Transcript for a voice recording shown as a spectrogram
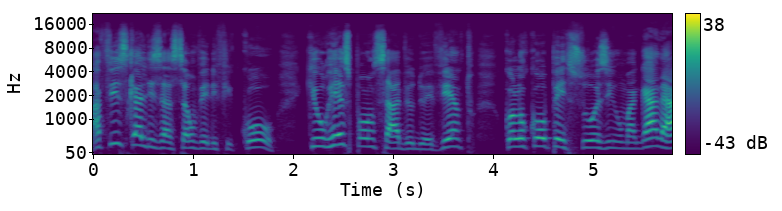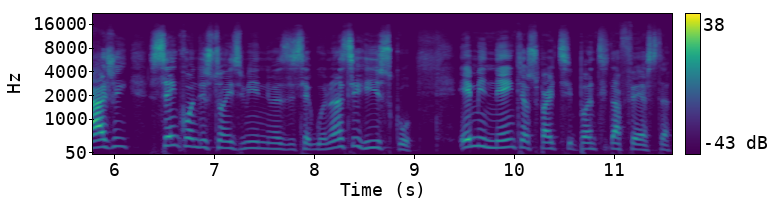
A fiscalização verificou que o responsável do evento colocou pessoas em uma garagem sem condições mínimas de segurança e risco, eminente aos participantes da festa,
